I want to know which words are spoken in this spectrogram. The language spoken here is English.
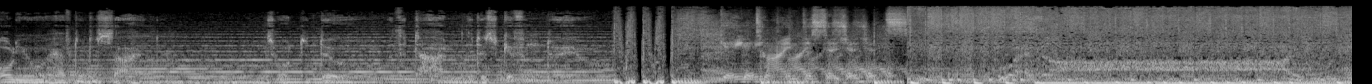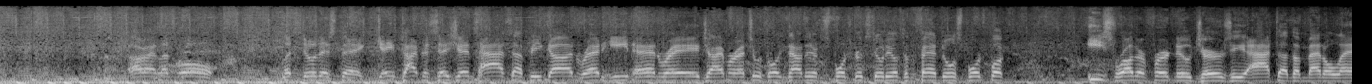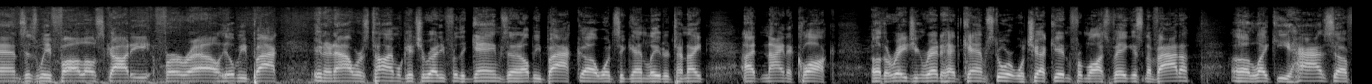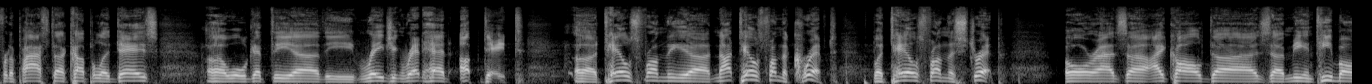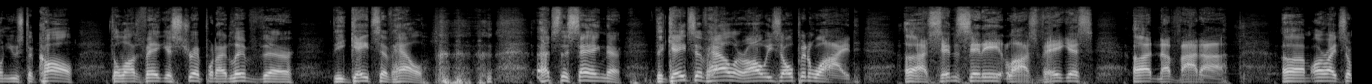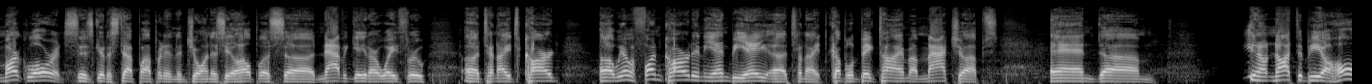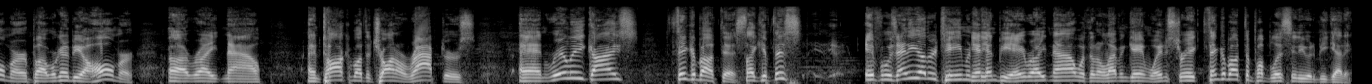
All you have to decide is what to do with the time that is given to you. Game time decisions. All right, let's roll. Let's do this thing. Game time decisions has begun. Red Heat and Rage. I'm Morency with Rolling Down here at the Sports Grid Studios at the FanDuel Sportsbook. East Rutherford, New Jersey, at uh, the Meadowlands as we follow Scotty Farrell. He'll be back in an hour's time. We'll get you ready for the games, and I'll be back uh, once again later tonight at 9 o'clock. Uh, the Raging Redhead Cam Stewart will check in from Las Vegas, Nevada, uh, like he has uh, for the past uh, couple of days. we'll get the the Raging Redhead update. tales from the not tales from the crypt, but tales from the strip or as uh, I called, uh, as uh, me and T Bone used to call the Las Vegas Strip when I lived there, the gates of hell. That's the saying there. The gates of hell are always open wide. Sin City, Las Vegas, Nevada. Um, all right, so Mark Lawrence is going to step up and, join us. He'll help us uh, navigate our way through uh, tonight's card. Uh, we have a fun card in the NBA tonight. A couple of big time matchups. And. Um, you know, not to be a homer, but we're going to be a homer uh, right now and talk about the Toronto Raptors. And really, guys, think about this. Like, if this, if it was any other team in the NBA right now with an 11 game win streak, think about the publicity would be getting.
